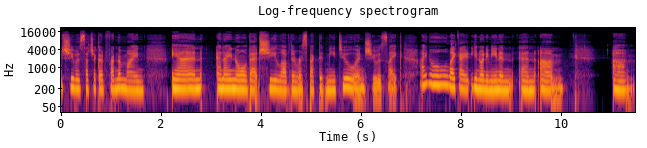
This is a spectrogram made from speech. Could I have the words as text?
she was such a good friend of mine. And and i know that she loved and respected me too. And she was like i know like i you know what i mean? And and um um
